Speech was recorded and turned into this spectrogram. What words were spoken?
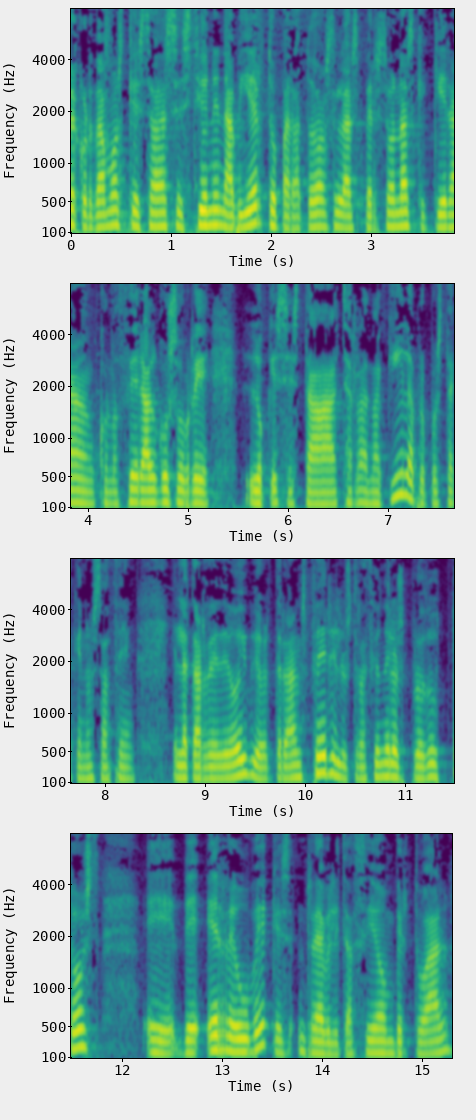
Recordamos que esa sesión en abierto para todas las personas que quieran conocer algo sobre lo que se está charlando aquí, la propuesta que nos hacen en la tarde de hoy, Biotransfer, ilustración de los productos eh, de RV, que es rehabilitación virtual.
